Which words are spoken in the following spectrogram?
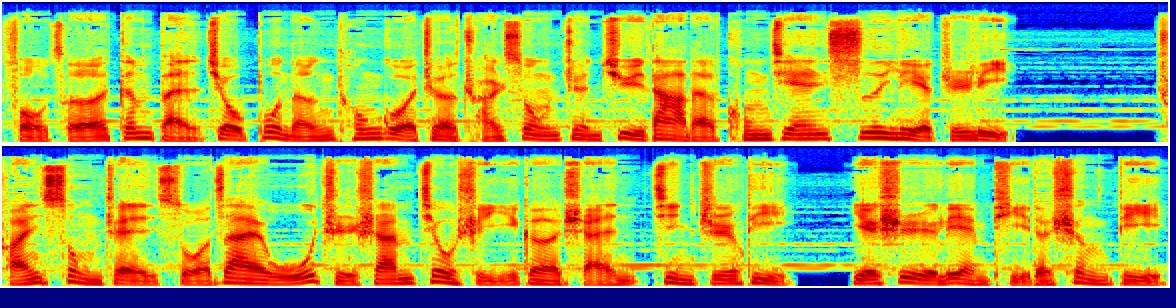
否则根本就不能通过这传送阵巨大的空间撕裂之力。传送阵所在五指山就是一个神禁之地，也是炼体的圣地。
